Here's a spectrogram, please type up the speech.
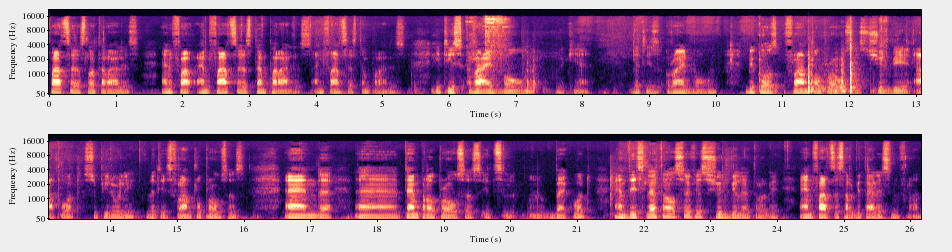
facies lateralis, and, fa and facies temporalis, and facies temporalis. It is right bone, look here, that is right bone because frontal process should be upward superiorly that is frontal process. And uh, uh, temporal process it's backward. And this lateral surface should be laterally and facies orbitalis in front.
